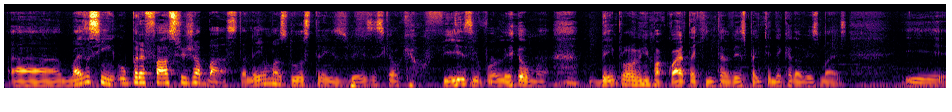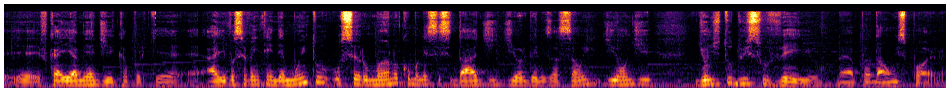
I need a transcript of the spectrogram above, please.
Ah, mas assim, o prefácio já basta. Leia umas duas, três vezes, que é o que eu fiz, e vou ler uma, bem provavelmente uma quarta, quinta vez para entender cada vez mais. E, e fica aí a minha dica, porque aí você vai entender muito o ser humano como necessidade de organização e de onde, de onde tudo isso veio, né? Para dar um spoiler.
